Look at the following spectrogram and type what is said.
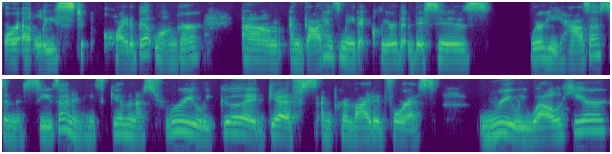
for at least quite a bit longer. Um, and God has made it clear that this is where He has us in this season. And He's given us really good gifts and provided for us really well here.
